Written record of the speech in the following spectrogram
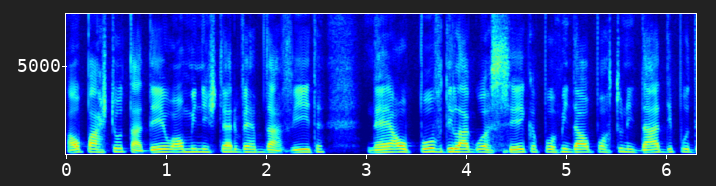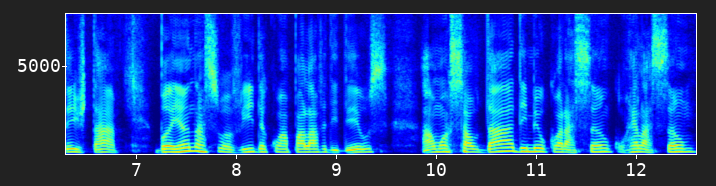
ao pastor Tadeu, ao Ministério Verbo da Vida, né, ao povo de Lagoa Seca por me dar a oportunidade de poder estar banhando a sua vida com a palavra de Deus. Há uma saudade em meu coração com relação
